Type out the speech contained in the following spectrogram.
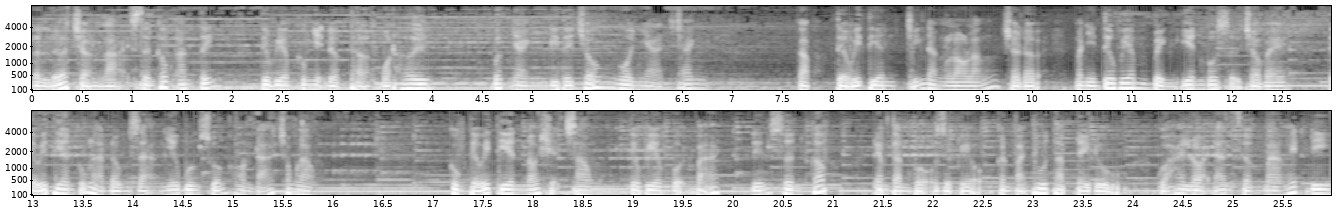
Lần nữa trở lại sơn cốc an tĩnh, Tiêu viêm không nhịn được thở một hơi, Bước nhanh đi tới chỗ ngôi nhà tranh tiểu y tiên chính đang lo lắng chờ đợi, Mà nhìn tiêu viêm bình yên vô sự trở về, Tiểu y tiên cũng là đồng dạng như buông xuống hòn đá trong lòng. Cùng tiểu y tiên nói chuyện xong, Tiêu viêm vội vã đến sơn cốc, Đem toàn bộ dược liệu cần phải thu thập đầy đủ Của hai loại đan dược mang hết đi.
